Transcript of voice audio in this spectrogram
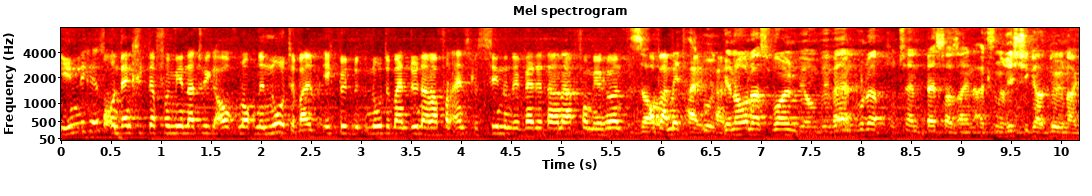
ähnlich ist. Und dann kriegt er von mir natürlich auch noch eine Note, weil ich benote meinen Döner mal von 1 bis 10 und ihr werdet danach von mir hören, so, ob er mithalten gut. kann. Genau das wollen wir und wir werden 100% besser sein als ein richtiger Döner,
